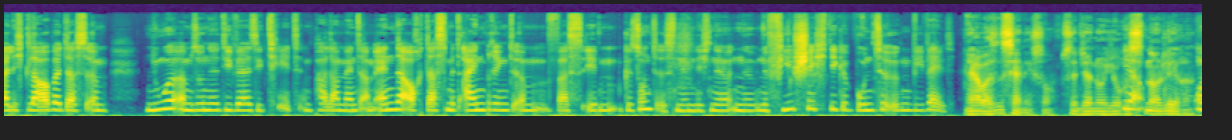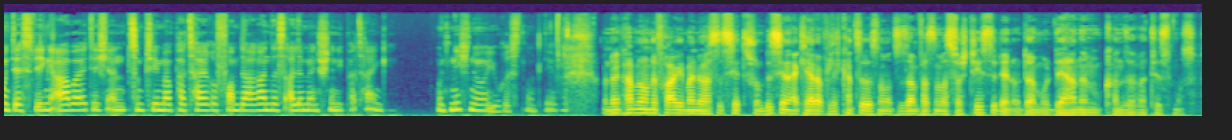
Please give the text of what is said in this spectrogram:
weil ich glaube, dass ähm, nur ähm, so eine Diversität im Parlament am Ende auch das mit einbringt, ähm, was eben gesund ist, nämlich eine, eine, eine vielschichtige, bunte irgendwie Welt. Ja, aber es ist ja nicht so. Es sind ja nur Juristen ja. und Lehrer. Und deswegen arbeite ich an, zum Thema Parteireform daran, dass alle Menschen in die Parteien gehen und nicht nur Juristen und Lehrer. Und dann kam noch eine Frage, ich meine, du hast es jetzt schon ein bisschen erklärt, aber vielleicht kannst du das nochmal zusammenfassen. Was verstehst du denn unter modernem Konservatismus?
